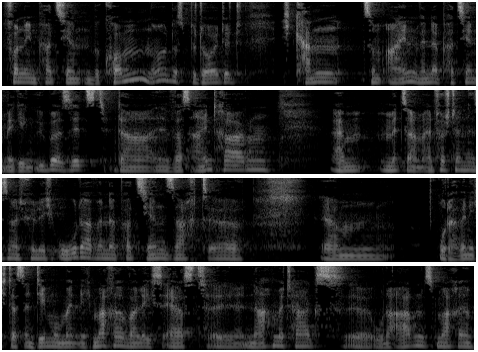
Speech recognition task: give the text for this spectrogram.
von den Patienten bekommen. Ne? Das bedeutet, ich kann zum einen, wenn der Patient mir gegenüber sitzt, da äh, was eintragen, ähm, mit seinem Einverständnis natürlich, oder wenn der Patient sagt, äh, ähm, oder wenn ich das in dem Moment nicht mache, weil ich es erst äh, nachmittags oder abends mache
